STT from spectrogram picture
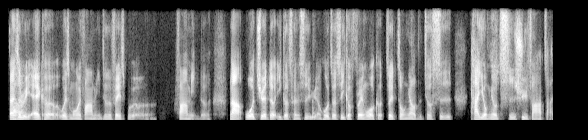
但是嗯 React 为什么会发明，就是 Facebook 发明的。那我觉得一个程式语言或者是一个 framework 最重要的就是它有没有持续发展。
